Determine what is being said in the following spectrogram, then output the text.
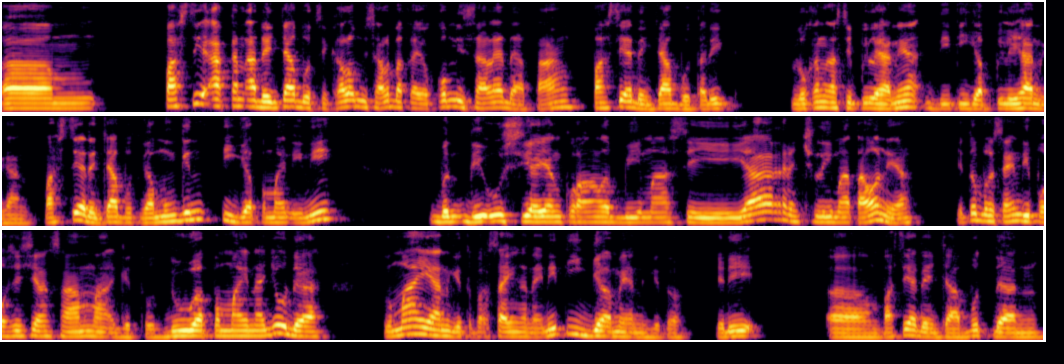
em, pasti akan ada yang cabut sih. Kalau misalnya Bakayoko misalnya datang, pasti ada yang cabut. Tadi lu kan ngasih pilihannya di tiga pilihan kan? Pasti ada yang cabut. Gak mungkin tiga pemain ini di usia yang kurang lebih masih ya range 5 tahun ya itu bersaing di posisi yang sama gitu. Dua pemain aja udah lumayan gitu persaingannya. Ini tiga men gitu. Jadi em, pasti ada yang cabut dan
